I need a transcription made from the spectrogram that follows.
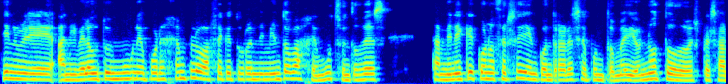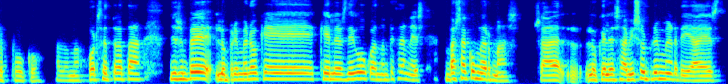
tiene, a nivel autoinmune, por ejemplo, hace que tu rendimiento baje mucho. Entonces, también hay que conocerse y encontrar ese punto medio. No todo es pesar poco. A lo mejor se trata, yo siempre lo primero que, les digo cuando empiezan es, vas a comer más. O sea, lo que les aviso el primer día es,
